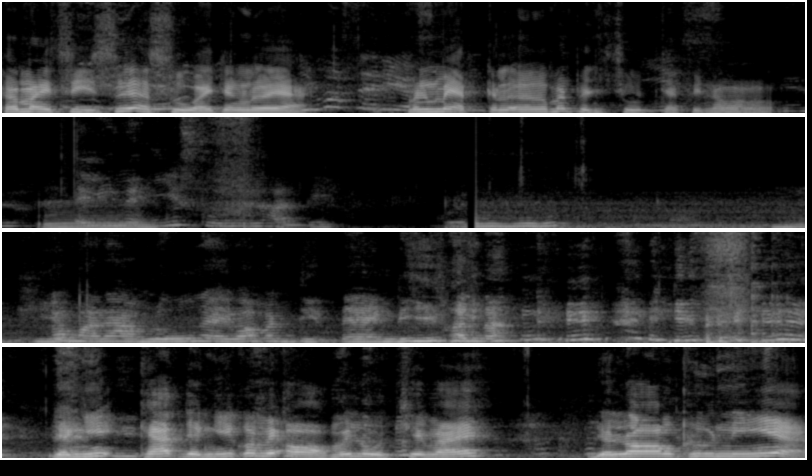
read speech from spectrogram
ทำไมสีเสื้อสวยจังเลยอะ มันแมทกันเลยเออมันเป็นชุดจากพี่น้องอืไอ้มเนี่ยอีซูนหันดิก็มาดามรู้ไงว่ามันติดแดงดีพันนั้น อย่างนี้แคทอย่างนี้ก็ไม่ออกไม่หลุดใช่ไหม เดี๋ยวลองคืนนี้อะ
